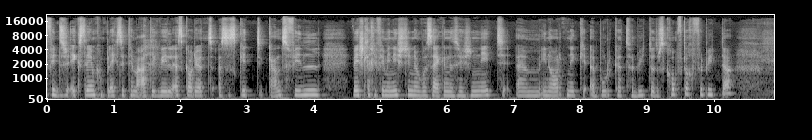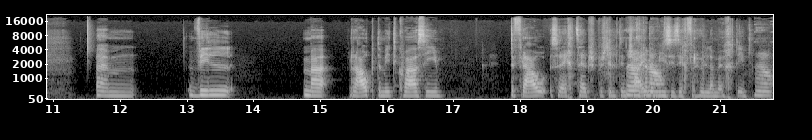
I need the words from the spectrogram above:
ich finde, das ist eine extrem komplexe Thematik, weil es, geht ja, also es gibt ganz viele westliche Feministinnen, die sagen, es ist nicht ähm, in Ordnung, eine Burka zu verbieten oder das Kopftuch zu verbieten. Ähm, weil man raubt damit quasi der Frau das Recht selbstbestimmt entscheiden, genau. wie sie sich verhüllen möchte. Ja,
